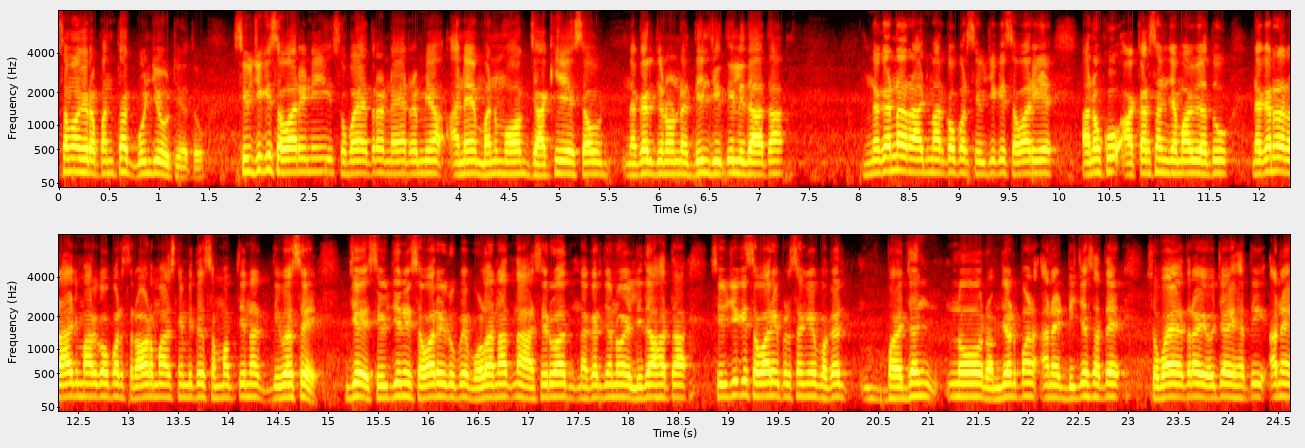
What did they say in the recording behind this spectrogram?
સમગ્ર પંથક ગુંજી ઉઠ્યું હતું. શિવજી કી સવારીની શોભાયાત્રા નયનરમ્ય અને મનમોહક ઝાંખીએ સૌ નગરજનોને દિલ જીતી લીધા હતા. નગરના રાજમાર્ગો પર શિવજી સવારીએ અનોખું આકર્ષણ જમાવ્યું હતું. નગરના રાજમાર્ગો પર શ્રાવણ માસ નિમિત્તે સમાપ્તિના દિવસે જે શિવજીની સવારી રૂપે ભોળાનાથના આશીર્વાદ નગરજનોએ લીધા હતા. શિવજી સવારી પ્રસંગે ભગત, ભજનનો રમઝટ પણ અને ડીજે સાથે શોભાયાત્રા યોજાઈ હતી અને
